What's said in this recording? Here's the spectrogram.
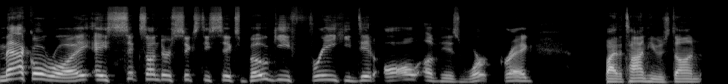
McIlroy, a six under 66 bogey free. He did all of his work, Greg. By the time he was done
